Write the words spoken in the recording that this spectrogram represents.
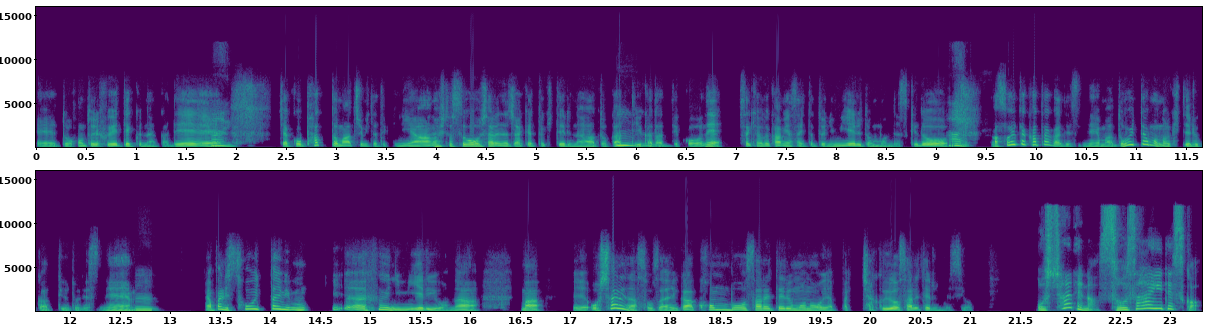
えっ、と、本当に増えていく中で、はい。じゃあ、こう、パッと街見たときに、ああの人すごいおしゃれなジャケット着てるなとかっていう方って、こうね、先ほど神谷さん言った通り見えると思うんですけど、はい。まあ、そういった方がですね、まあ、どういったものを着てるかっていうとですね、うん。やっぱりそういった風に見えるような、まあ、えーおしゃれな素材が混紡されてるものをやっぱり着用されてるんですよ。おしゃれな素材ですか？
